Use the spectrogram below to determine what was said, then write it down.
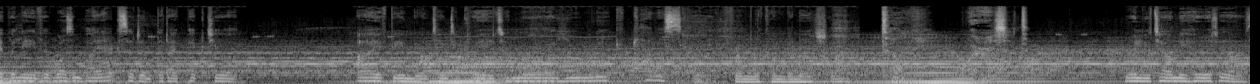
I believe it wasn't by accident that I picked you up. I've been wanting to create a more unique chemistry from the combination. Tell me, where is it? Will you tell me who it is?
